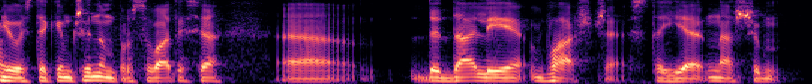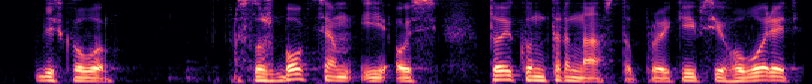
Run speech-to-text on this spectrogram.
І ось таким чином просуватися е, дедалі важче стає нашим військовослужбовцям. І ось той контрнаступ, про який всі говорять,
